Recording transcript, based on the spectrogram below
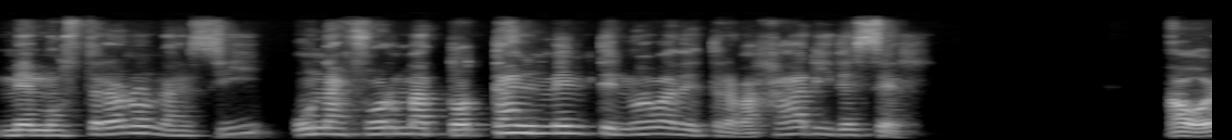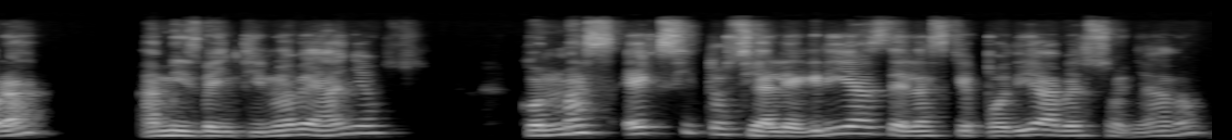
me mostraron así una forma totalmente nueva de trabajar y de ser. Ahora, a mis 29 años, con más éxitos y alegrías de las que podía haber soñado,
